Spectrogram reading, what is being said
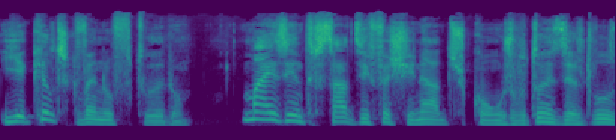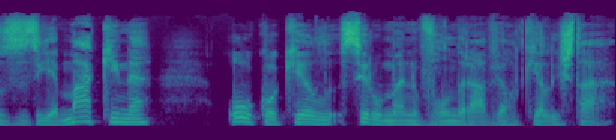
e aqueles que vêm no futuro mais interessados e fascinados com os botões, as luzes e a máquina ou com aquele ser humano vulnerável que ali está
